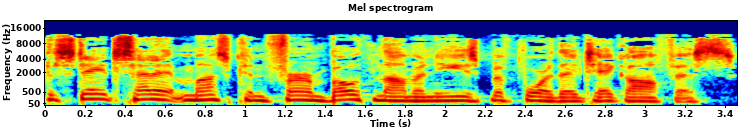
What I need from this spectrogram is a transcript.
The state Senate must confirm both nominees before they take office.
